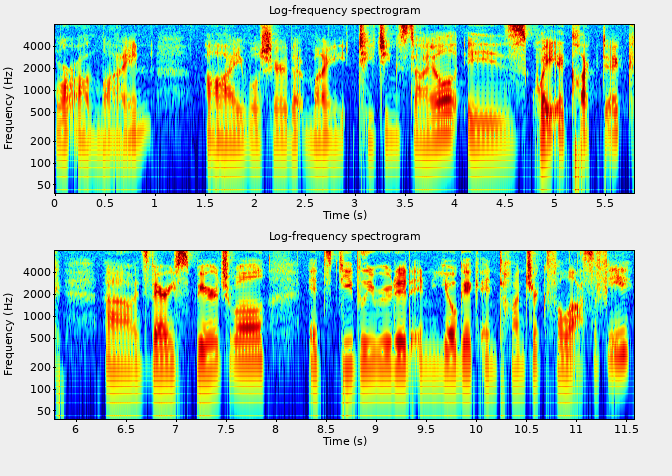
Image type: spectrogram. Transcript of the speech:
or online, I will share that my teaching style is quite eclectic. Uh, it's very spiritual. It's deeply rooted in yogic and tantric philosophy.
